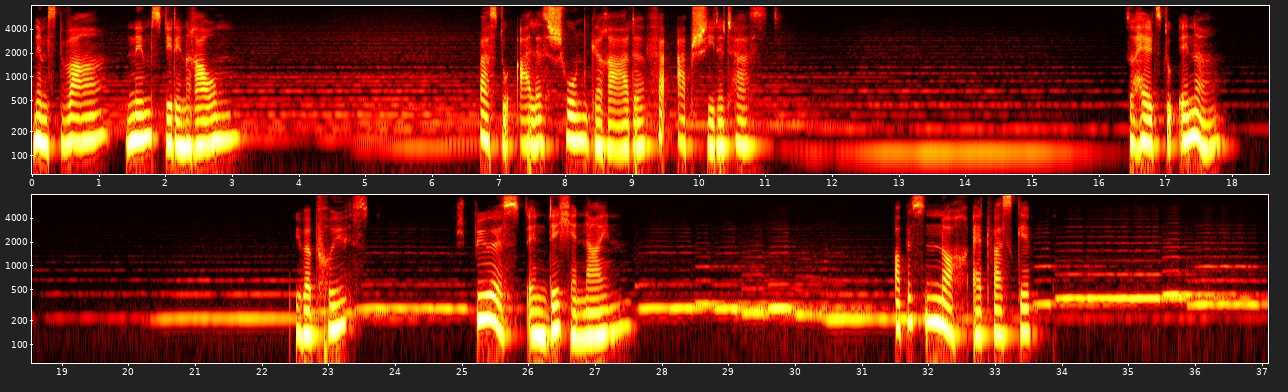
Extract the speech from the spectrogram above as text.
nimmst wahr, nimmst dir den Raum, was du alles schon gerade verabschiedet hast. so hältst du inne. Überprüfst, spürst in dich hinein, ob es noch etwas gibt.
